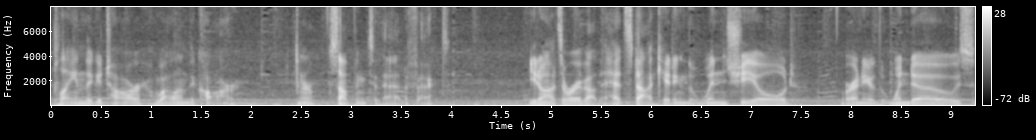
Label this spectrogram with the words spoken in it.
playing the guitar while in the car, or something to that effect. You don't have to worry about the headstock hitting the windshield or any of the windows.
